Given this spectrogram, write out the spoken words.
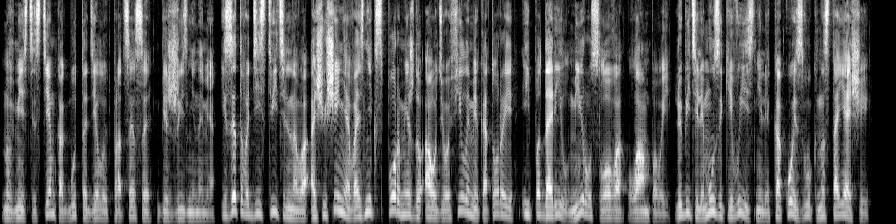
но вместе с тем как будто делают процессы безжизненными. Из этого действительного ощущения возник спор между аудиофилами, который и подарил миру слово «ламповый». Любители музыки выяснили, какой звук настоящий,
